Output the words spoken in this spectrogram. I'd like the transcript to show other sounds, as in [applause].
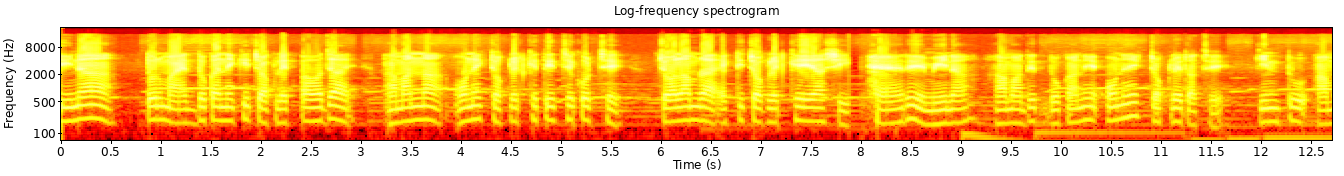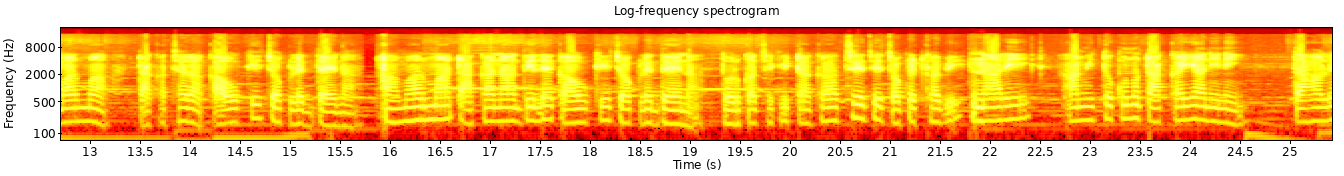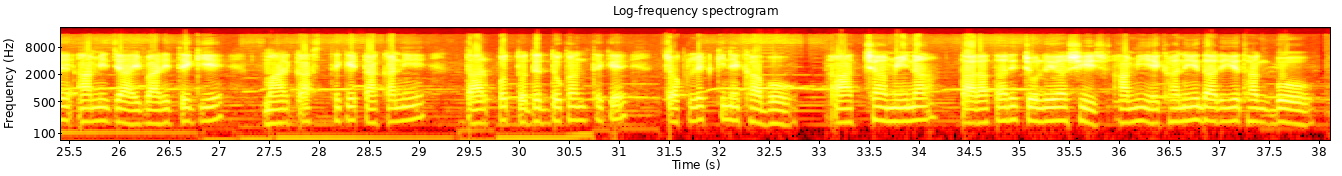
টিনা তোর মায়ের দোকানে কি চকলেট পাওয়া যায়? আমার না অনেক চকলেট খেতে ইচ্ছে করছে। চল আমরা একটি চকলেট খেয়ে আসি। হ্যাঁ রে মিনা, আমাদের দোকানে অনেক চকলেট আছে। কিন্তু আমার মা টাকা ছাড়া কাউকে চকলেট দেয় না। আমার মা টাকা না দিলে কাউকে চকলেট দেয় না। তোর কাছে কি টাকা আছে যে চকলেট খাবি? না রে, আমি তো কোনো টাকাই আনিনি। তাহলে আমি যাই বাড়িতে গিয়ে মার কাছ থেকে টাকা নিয়ে তারপর তোদের দোকান থেকে চকলেট কিনে খাব। আচ্ছা মিনা, তাড়াতাড়ি চলে আসিস। আমি এখানেই দাঁড়িয়ে থাকব।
